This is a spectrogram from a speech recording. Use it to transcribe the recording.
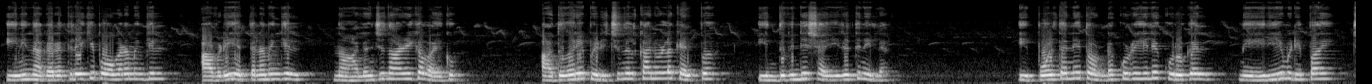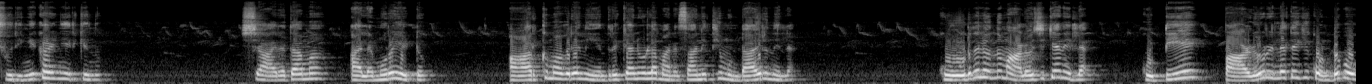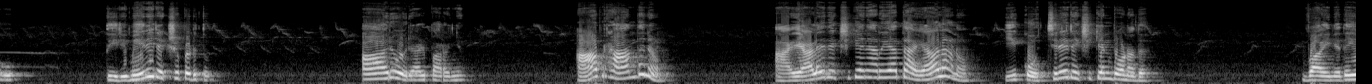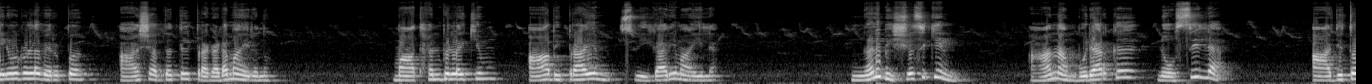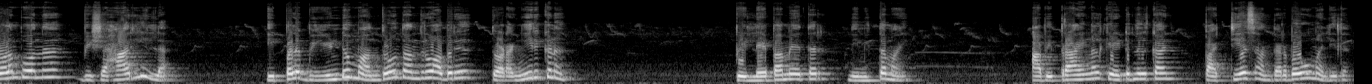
ഇനി നഗരത്തിലേക്ക് പോകണമെങ്കിൽ അവിടെ എത്തണമെങ്കിൽ നാലഞ്ചു നാഴിക വൈകും. അതുവരെ പിടിച്ചു നിൽക്കാനുള്ള കെൽപ്പ് ഇന്ദുവിന്റെ ശരീരത്തിനില്ല. ഇപ്പോൾ തന്നെ തൊണ്ടക്കുഴിയിലെ കുറുകൽ നേരിയ മിടിപ്പായി ചുരുങ്ങിക്കഴിഞ്ഞിരിക്കുന്നു ശാരദാമ അലമുറയിട്ടു. ആർക്കും അവരെ നിയന്ത്രിക്കാനുള്ള മനസാന്നിധ്യം ഉണ്ടായിരുന്നില്ല. കൂടുതലൊന്നും ആലോചിക്കാനില്ല. കുട്ടിയെ പാഴൂർ ഇല്ലത്തേക്ക് കൊണ്ടുപോകൂ. തിരുമേനി രക്ഷപ്പെടുത്തു. ആരോ ഒരാൾ പറഞ്ഞു ആ ഭ്രാന്തനോ? അയാളെ രക്ഷിക്കാൻ അറിയാത്ത അയാളാണോ ഈ കൊച്ചിനെ രക്ഷിക്കാൻ പോണത്? വൈനതയോടുള്ള വെറുപ്പ് ആ ശബ്ദത്തിൽ പ്രകടമായിരുന്നു. മാധവൻ പിള്ളയ്ക്കും ആ അഭിപ്രായം സ്വീകാര്യമായില്ല. നിങ്ങൾ വിശ്വസിക്കിൻ ആ നമ്പൂരാർക്ക് നൊസ്സില്ല ആദ്യത്തോളം പോന്ന വിഷഹാരിയില്ല. ഇപ്പോൾ വീണ്ടും മന്ത്രവും തന്ത്രവും അവർ തുടങ്ങിയിരിക്കണ്. പിള്ളേപ്പമേത്തർ നിമിത്തമായി. അഭിപ്രായങ്ങൾ കേട്ടു നിൽക്കാൻ പറ്റിയ സന്ദർഭവുമല്ലിത്.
